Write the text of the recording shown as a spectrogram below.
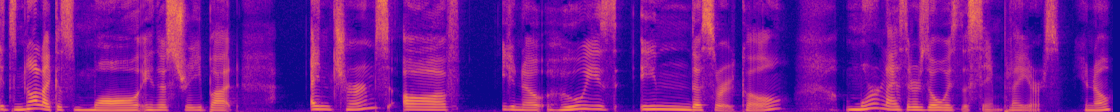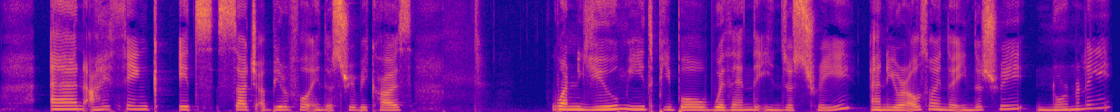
it's not like a small industry, but in terms of you know who is in the circle, more or less there's always the same players, you know? And I think it's such a beautiful industry because when you meet people within the industry and you're also in the industry, normally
